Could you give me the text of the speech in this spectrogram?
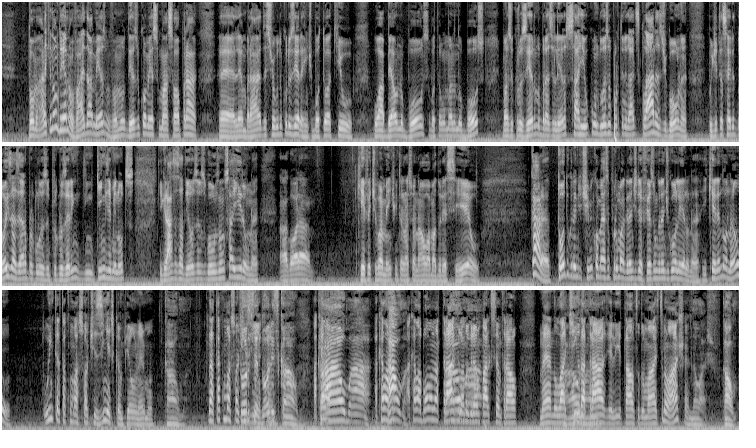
Tomara que não dê, não vai dar mesmo. Vamos desde o começo, mas só para é, lembrar desse jogo do Cruzeiro. A gente botou aqui o, o Abel no bolso, botamos o Mano no bolso, mas o Cruzeiro no brasileiro saiu com duas oportunidades claras de gol, né? Podia ter saído 2 a 0 pro Cruzeiro, Cruzeiro em, em 15 minutos e graças a Deus os gols não saíram, né? Agora que efetivamente o Internacional amadureceu. Cara, todo grande time começa por uma grande defesa, um grande goleiro, né? E querendo ou não, o Inter tá com uma sortezinha de campeão, né, irmão? Calma. Não, tá com uma sortezinha. Torcedores, cara. calma. Aquela- calma. Aquela, calma. aquela bola na trave lá no Calma. Gran Parque Central, né? No ladinho Calma. da trave ali e tal, tudo mais. Tu não acha? Não acho. Calma.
